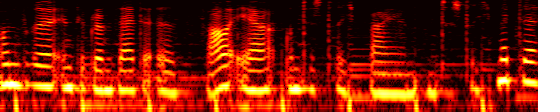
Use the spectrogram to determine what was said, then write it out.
Unsere Instagram-Seite ist vr-bayern-mitte.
